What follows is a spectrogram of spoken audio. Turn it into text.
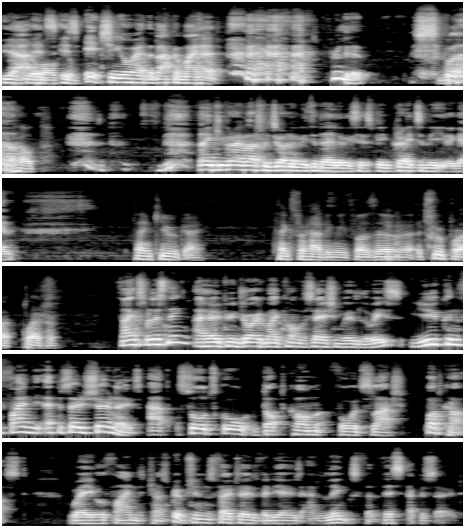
Yeah, You're it's welcome. it's itching away at the back of my head. Brilliant. Well, help. thank you very much for joining me today, Luis. It's been great to meet you again. Thank you, guy. Thanks for having me. It was a, a true ple- pleasure. Thanks for listening. I hope you enjoyed my conversation with Luis. You can find the episode show notes at swordschool.com forward slash podcast, where you will find transcriptions, photos, videos, and links for this episode.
